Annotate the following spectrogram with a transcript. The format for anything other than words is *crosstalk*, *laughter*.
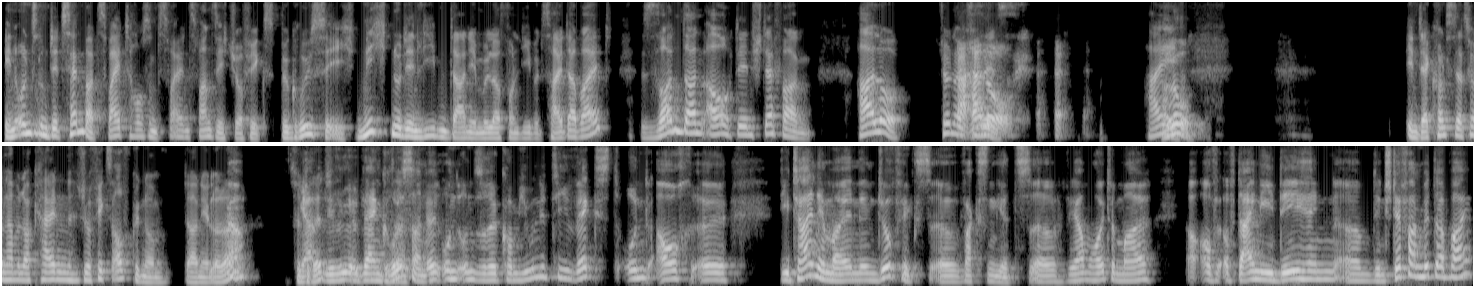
In unserem Dezember 2022, Jofix, begrüße ich nicht nur den lieben Daniel Müller von Liebe Zeitarbeit, sondern auch den Stefan. Hallo. Schön, dass ja, hallo. Hi. Hallo. In der Konstellation haben wir noch keinen Jofix aufgenommen, Daniel, oder? Ja. Zu ja, dritt? wir werden größer, ne? Und unsere Community wächst und auch äh, die Teilnehmer in den Jofix äh, wachsen jetzt. Äh, wir haben heute mal auf, auf deine Idee hin äh, den Stefan mit dabei.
